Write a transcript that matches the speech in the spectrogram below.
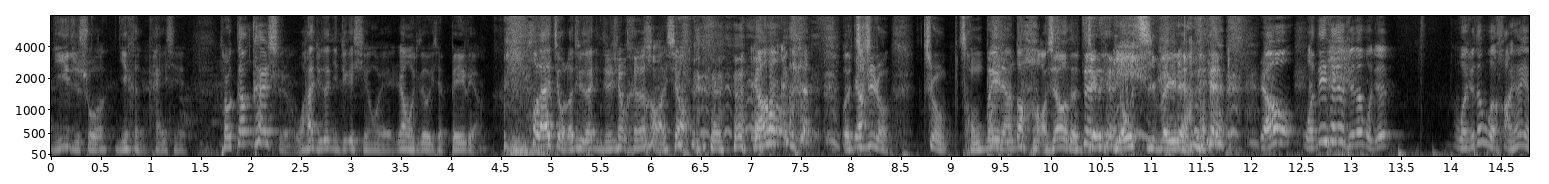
你一直说你很开心。他说刚开始我还觉得你这个行为让我觉得有些悲凉，后来久了觉得你这是很好笑，然后我就这种这种从悲凉到好笑的，这个尤其悲凉。然后我那天就觉得，我觉得，我觉得我好像也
